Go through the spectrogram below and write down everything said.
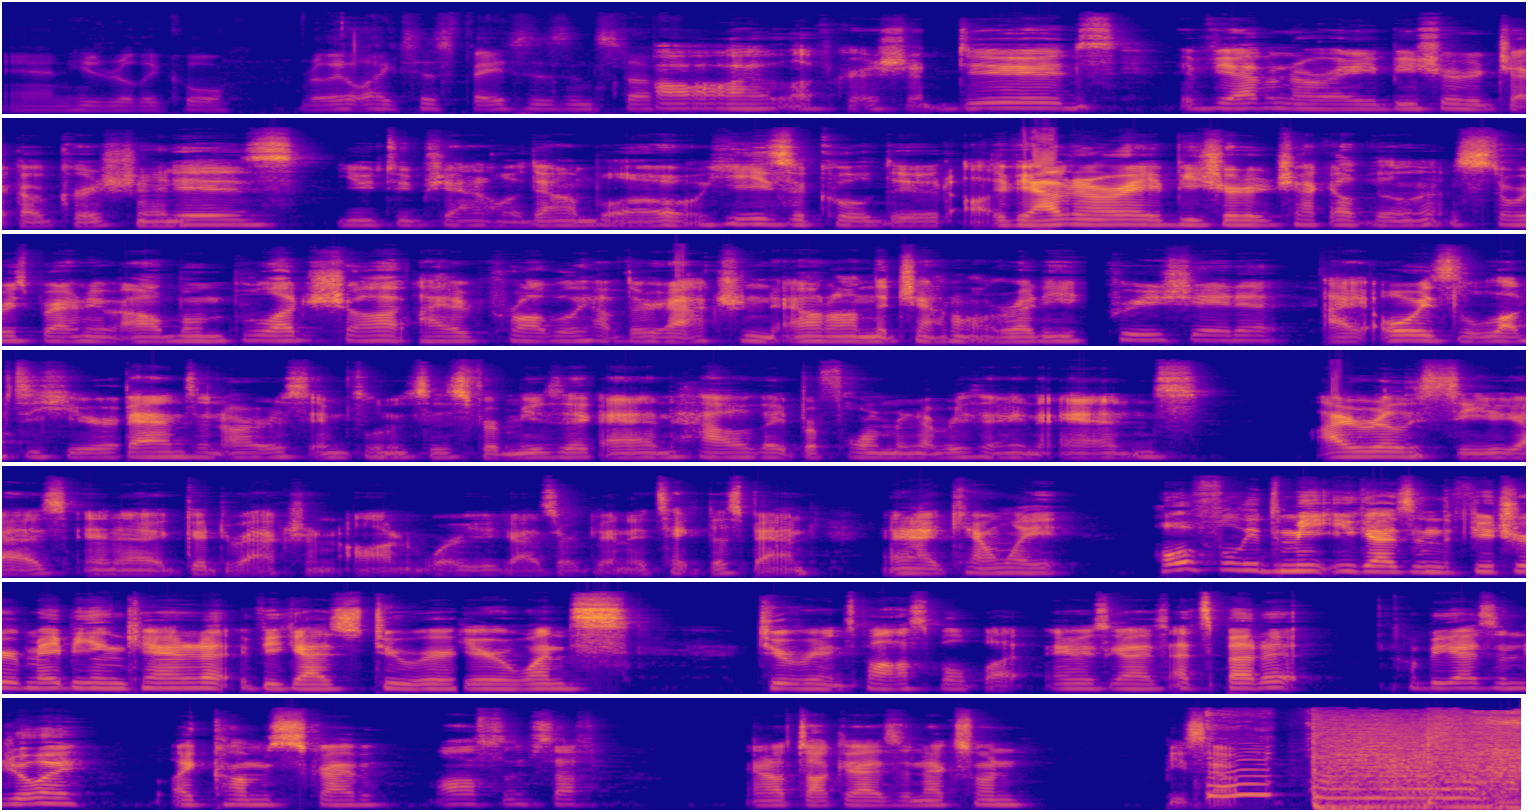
and he's really cool. Really liked his faces and stuff. Oh, I love Christian. Dudes, if you haven't already, be sure to check out Christian. His YouTube channel down below. He's a cool dude. If you haven't already, be sure to check out Villain of the Story's brand new album, Bloodshot. I probably have the reaction out on the channel already. Appreciate it. I always love to hear bands and artists' influences for music and how they perform and everything. And I really see you guys in a good direction on where you guys are going to take this band. And I can't wait hopefully to meet you guys in the future, maybe in Canada if you guys tour here once touring is possible. But anyways, guys, that's about it. Hope you guys enjoy. Like, comment, subscribe, awesome stuff. And I'll talk to you guys in the next one. Peace out.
